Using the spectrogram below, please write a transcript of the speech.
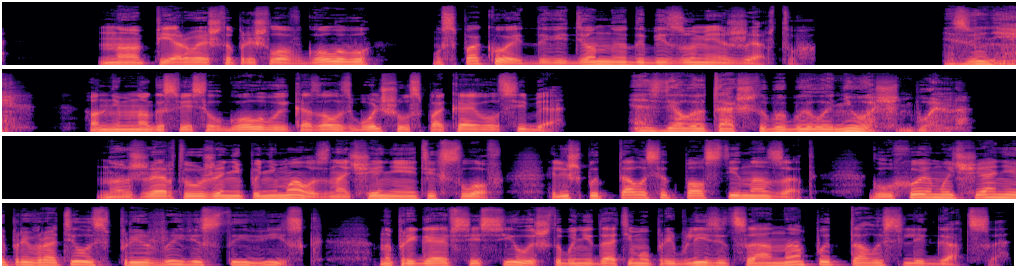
Но первое, что пришло в голову, успокоить доведенную до безумия жертву. «Извини». Он немного свесил голову и, казалось, больше успокаивал себя. «Я сделаю так, чтобы было не очень больно». Но жертва уже не понимала значения этих слов, лишь пыталась отползти назад. Глухое мычание превратилось в прерывистый виск. Напрягая все силы, чтобы не дать ему приблизиться, она пыталась легаться.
